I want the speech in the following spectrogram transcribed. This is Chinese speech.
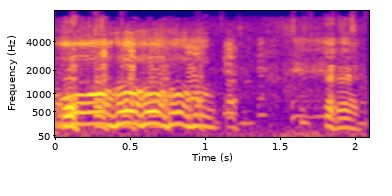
哦。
